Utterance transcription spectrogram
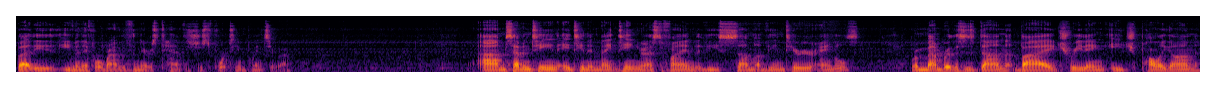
but even if we're rounded to the nearest tenth it's just 14.0 um, 17 18 and 19 you're asked to find the sum of the interior angles remember this is done by treating each polygon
